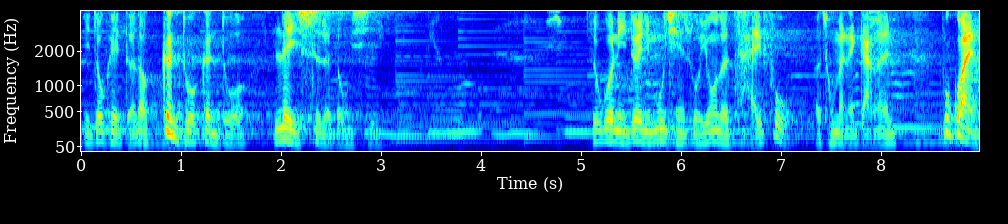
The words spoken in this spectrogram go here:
你都可以得到更多更多类似的东西。如果你对你目前所拥有的财富而充满了感恩，不管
